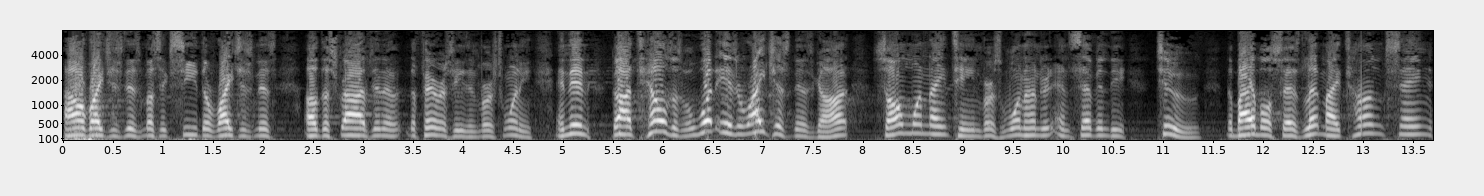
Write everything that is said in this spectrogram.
our righteousness must exceed the righteousness of the scribes and the, Pharisees in verse 20. And then God tells us, well, what is righteousness, God? Psalm 119 verse 172. The Bible says, let my tongue sing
